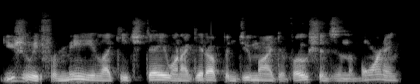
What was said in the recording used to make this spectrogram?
usually for me, like each day when I get up and do my devotions in the morning,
